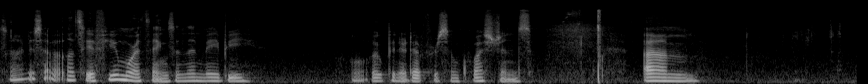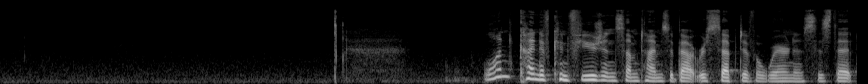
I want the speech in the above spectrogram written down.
So I just have, let's see, a few more things, and then maybe we'll open it up for some questions. Um, one kind of confusion sometimes about receptive awareness is that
